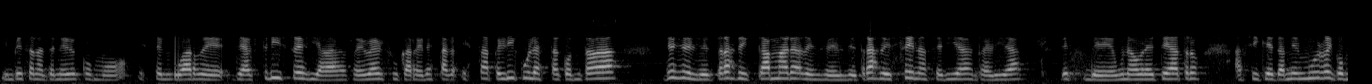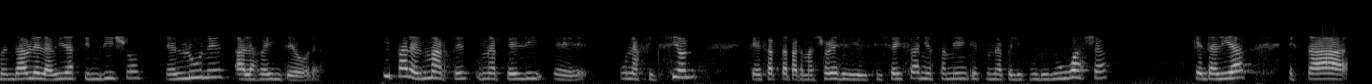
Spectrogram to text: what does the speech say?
y empiezan a tener como este lugar de, de actrices y a rever su carrera. Esta, esta película está contada desde el detrás de cámara, desde el detrás de escena sería en realidad de, una obra de teatro, así que también muy recomendable La vida sin brillo el lunes a las 20 horas. Y para el martes una peli, eh, una ficción, que es apta para mayores de 16 años también, que es una película uruguaya, que en realidad está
